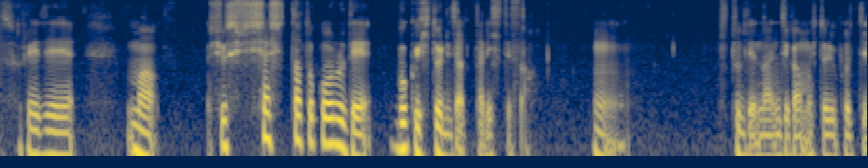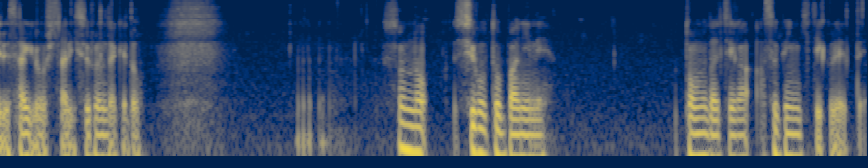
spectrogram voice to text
それでまあ出社したところで僕一人だったりしてさ。うん。一人で何時間も一人ぼっちで作業したりするんだけど、うん、その仕事場にね友達が遊びに来てくれて。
